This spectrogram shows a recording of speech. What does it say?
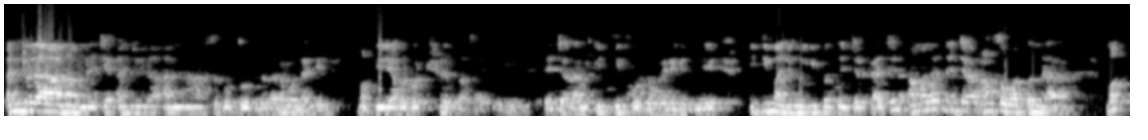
अंजुला आणा म्हणायचे अंजुला आणा असं बोलतो जरा बोलायचे. मग तिच्याबरोबर खेळत बसायचे. त्यांच्यावर आम्ही किती फोटो वगैरे घेतले किती माझी मुलगी पण त्यांच्यावर खेळायची आम्हाला त्यांच्यावर हा संवाद पण मिळाला. मग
